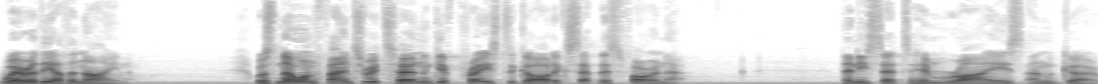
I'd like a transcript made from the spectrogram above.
Where are the other nine? Was no one found to return and give praise to God except this foreigner? Then he said to him, Rise and go.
